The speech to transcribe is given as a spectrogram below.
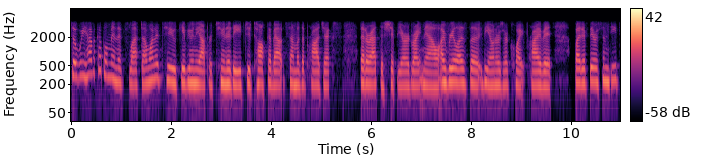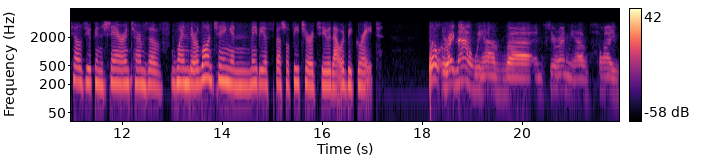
So we have a couple minutes left. I wanted to give you the opportunity to talk about some of the projects that are at the shipyard right now. I realize the, the owners are quite private, but if there are some details you can share in terms of when they're launching and maybe a special feature or two, that would be great. Well, right now we have uh, in CRN we have five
